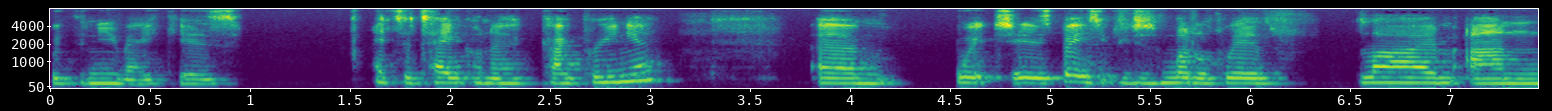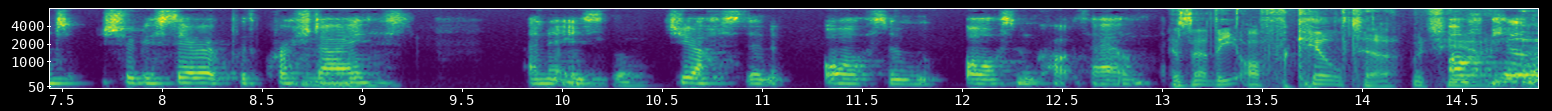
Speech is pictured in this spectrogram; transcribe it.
with the new make is it's a take on a caipirinha um, which is basically just muddled with lime and sugar syrup with crushed ice and it is just an awesome awesome cocktail Is that the off kilter? Which you, Off kilter,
